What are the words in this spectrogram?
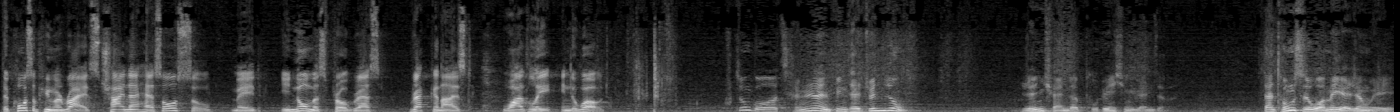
the course of human rights, China has also made enormous progress recognized widely in the world. 中国承认并且尊重 人权的普遍性原则，但同时我们也认为，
